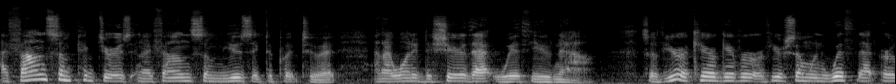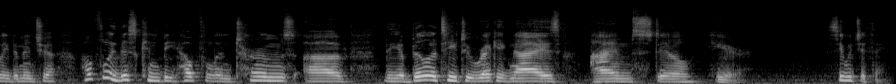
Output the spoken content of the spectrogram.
I found some pictures, and I found some music to put to it, and I wanted to share that with you now. So if you're a caregiver or if you're someone with that early dementia, hopefully this can be helpful in terms of the ability to recognize I'm still here. See what you think.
